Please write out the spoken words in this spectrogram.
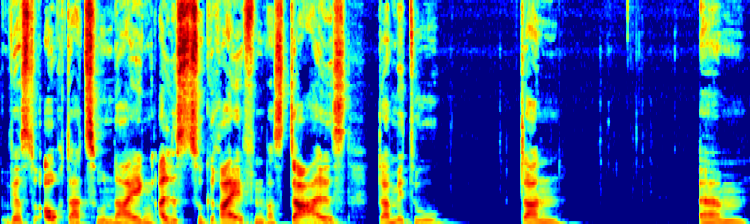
wirst du auch dazu neigen, alles zu greifen, was da ist, damit du dann ähm,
